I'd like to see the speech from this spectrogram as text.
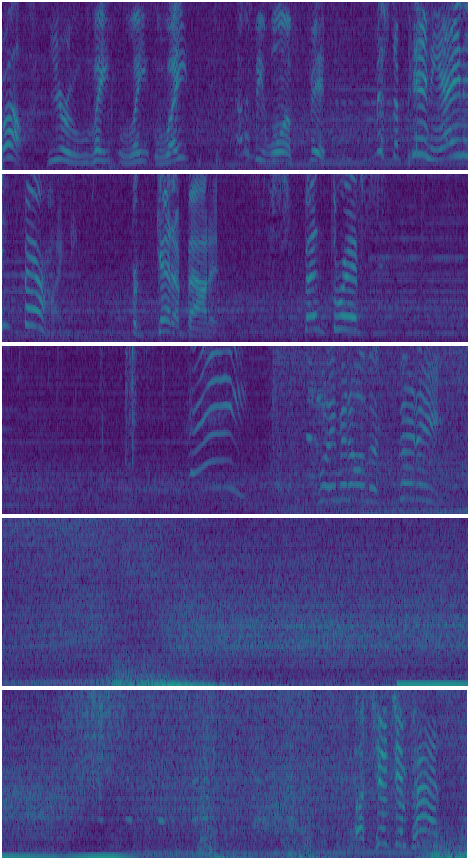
Well, you're late, late, late. That'll be 150. Mr. Penny, ain't it? Bear hike. Forget about it. Spendthrifts. Hey! Blame it on the city. Attention, pass.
